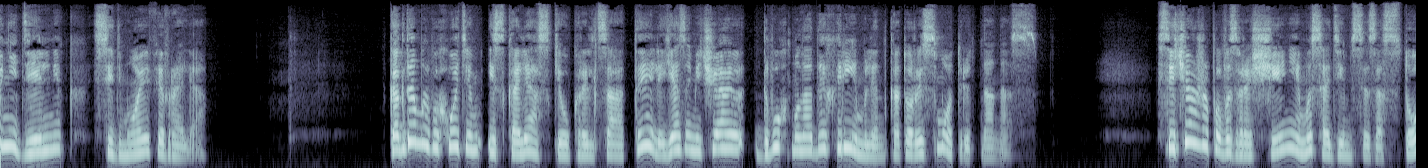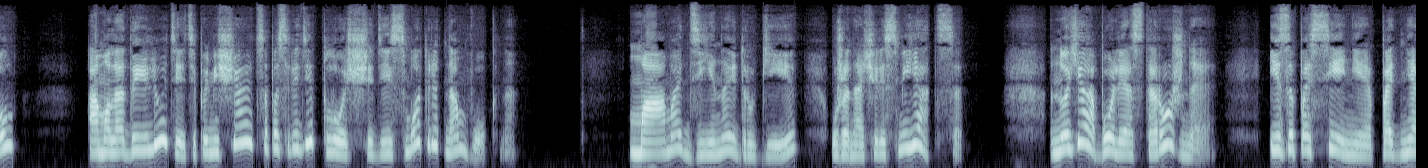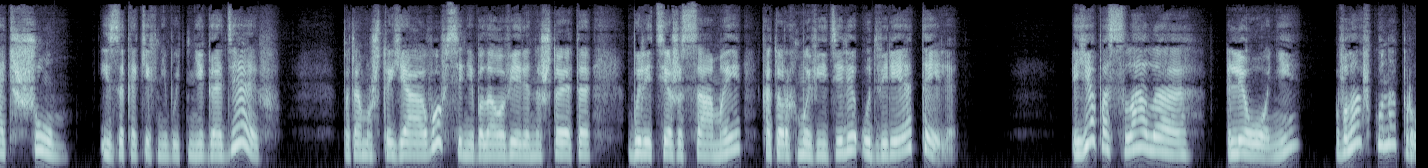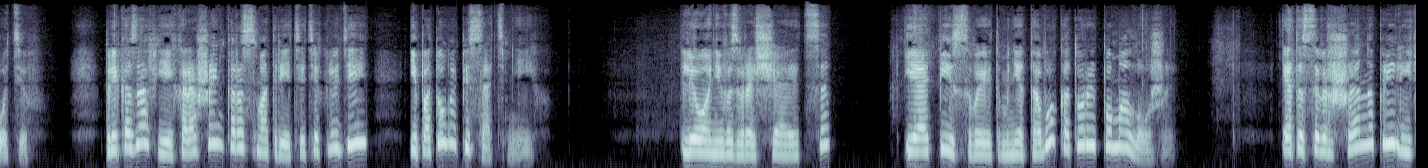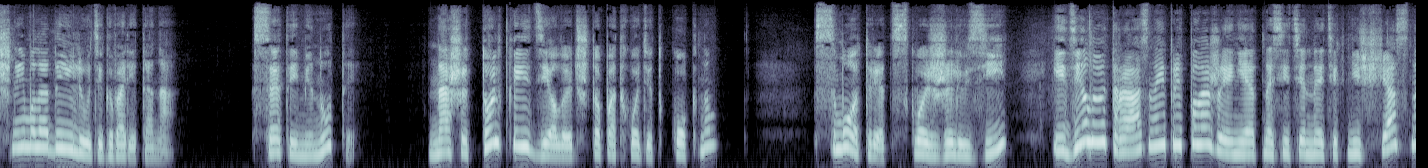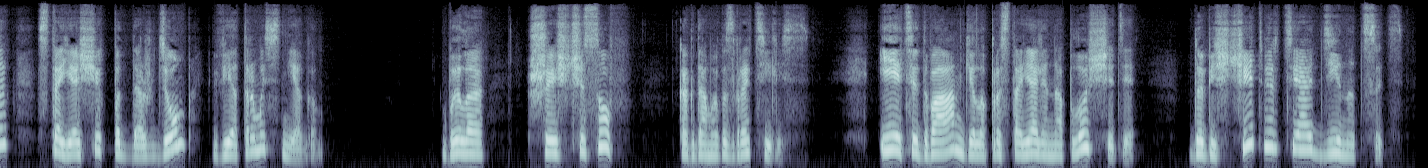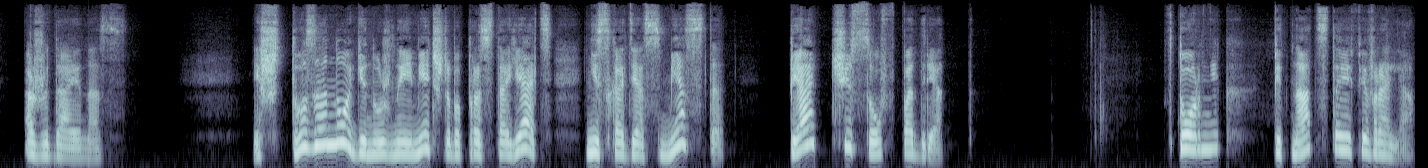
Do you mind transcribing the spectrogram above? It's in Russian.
Понедельник, 7 февраля. Когда мы выходим из коляски у крыльца отеля, я замечаю двух молодых римлян, которые смотрят на нас. Сейчас же по возвращении мы садимся за стол, а молодые люди эти помещаются посреди площади и смотрят нам в окна. Мама, Дина и другие уже начали смеяться. Но я, более осторожная, из опасения поднять шум из-за каких-нибудь негодяев, потому что я вовсе не была уверена, что это были те же самые, которых мы видели у дверей отеля. Я послала Леони в лавку напротив, приказав ей хорошенько рассмотреть этих людей и потом описать мне их. Леони возвращается и описывает мне того, который помоложе. «Это совершенно приличные молодые люди», — говорит она. С этой минуты наши только и делают, что подходят к окнам, смотрят сквозь жалюзи и делают разные предположения относительно этих несчастных, стоящих под дождем, ветром и снегом. Было шесть часов, когда мы возвратились, и эти два ангела простояли на площади до без четверти одиннадцать, ожидая нас. И что за ноги нужно иметь, чтобы простоять, не сходя с места, пять часов подряд? Вторник, 15 февраля.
